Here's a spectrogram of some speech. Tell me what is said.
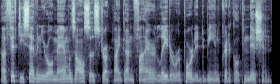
A 57 year old man was also struck by gunfire and later reported to be in critical condition.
